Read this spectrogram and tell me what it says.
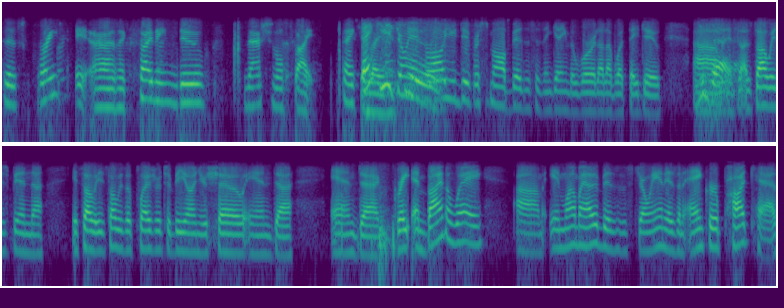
this great and exciting new national site. Thank you, Thank ladies. you, Joanne, for all you do for small businesses and getting the word out of what they do. Um, it's, it's always been uh, it's always it's always a pleasure to be on your show and uh, and uh, great. And by the way, um, in one of my other businesses, Joanne is an anchor podcast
